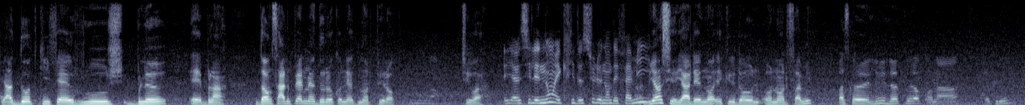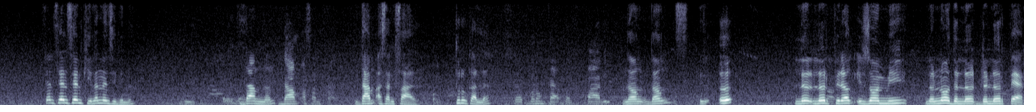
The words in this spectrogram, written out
il y a d'autres qui font rouge bleu et blanc donc ça nous permet de reconnaître notre pirogue tu vois Et il y a aussi les noms écrits dessus, le nom des familles. Bien sûr, il y a des noms écrits dans- au nom de famille. Parce que lui, le pirogue, on a écrit. Sen kii lan lañ si bind? Dame nan. Dame Assane Fall. Dame Assane Fall. bi. Donc, donc eux, leur, leur pirogue, ils ont mis le nom de leur, de leur père.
